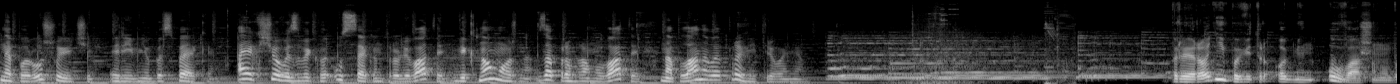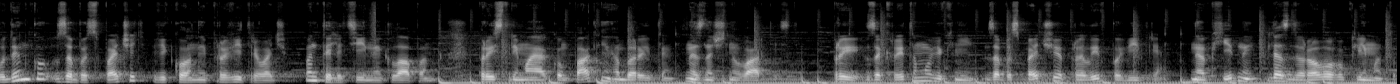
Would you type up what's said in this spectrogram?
не порушуючи рівню безпеки. А якщо ви звикли усе контролювати, вікно можна запрограмувати на планове провітрювання. Природній повітрообмін у вашому будинку забезпечить віконний провітрювач, вентиляційний клапан. Пристрій має компактні габарити, незначну вартість. При закритому вікні забезпечує прилив повітря, необхідний для здорового клімату.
